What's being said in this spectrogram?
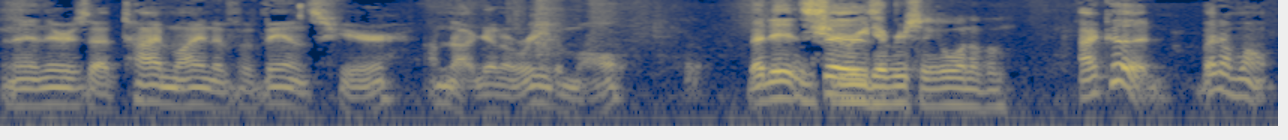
And then there's a timeline of events here. I'm not going to read them all. But it You says read every single one of them. I could, but I won't.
